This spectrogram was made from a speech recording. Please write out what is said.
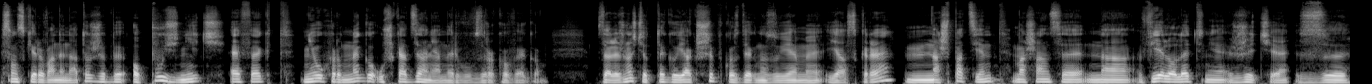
są skierowane na to, żeby opóźnić efekt nieuchronnego uszkadzania nerwu wzrokowego. W zależności od tego, jak szybko zdiagnozujemy jaskrę, nasz pacjent ma szansę na wieloletnie życie z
